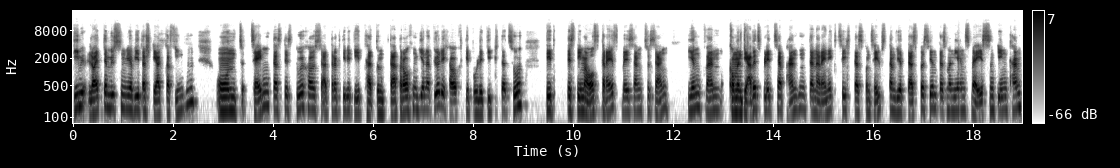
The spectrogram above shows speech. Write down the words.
die Leute müssen wir wieder stärker finden und zeigen, dass das durchaus Attraktivität hat. Und da brauchen wir natürlich auch die Politik dazu, die das Thema aufgreift, weil sagen zu sagen, irgendwann kommen die Arbeitsplätze abhanden, dann reinigt sich das von selbst, dann wird das passieren, dass man nirgends mehr essen gehen kann,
